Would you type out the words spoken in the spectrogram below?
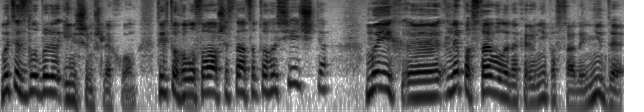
ми це зробили іншим шляхом. Тих, хто голосував 16 січня, ми їх е, не поставили на керівні посади ніде.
